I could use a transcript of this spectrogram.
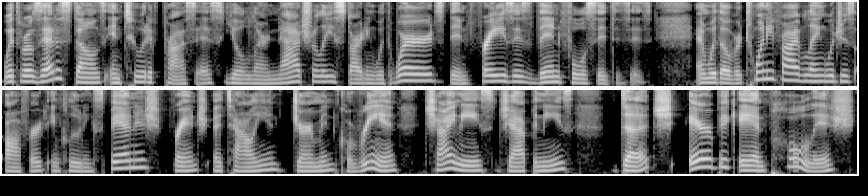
With Rosetta Stone's intuitive process, you'll learn naturally, starting with words, then phrases, then full sentences. And with over 25 languages offered, including Spanish, French, Italian, German, Korean, Chinese, Japanese, Dutch, Arabic, and Polish,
